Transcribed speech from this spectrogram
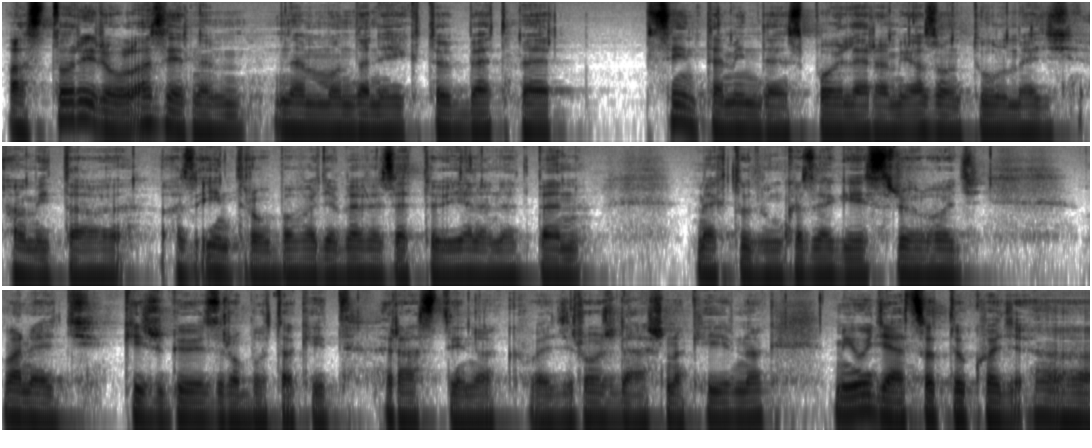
A sztoriról azért nem, nem mondanék többet, mert szinte minden spoiler, ami azon túlmegy, amit a, az intróba vagy a bevezető jelenetben megtudunk az egészről, hogy van egy kis gőzrobot, akit Rastinak vagy Rozsdásnak hívnak. Mi úgy játszottuk, hogy a,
